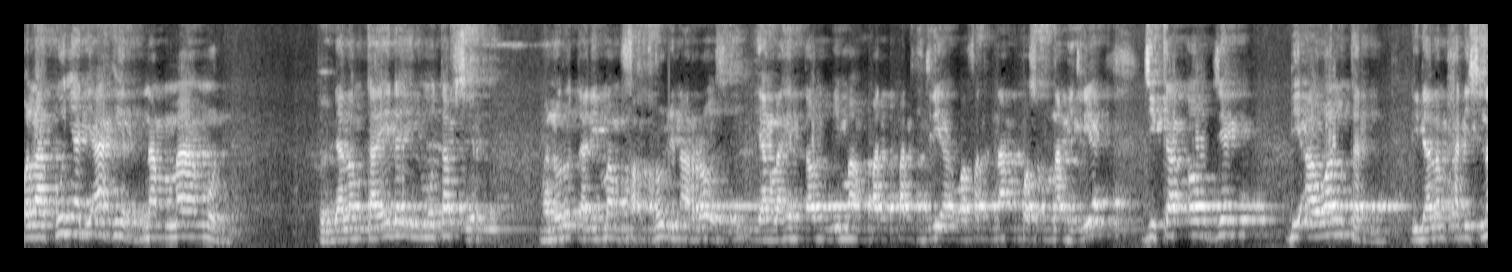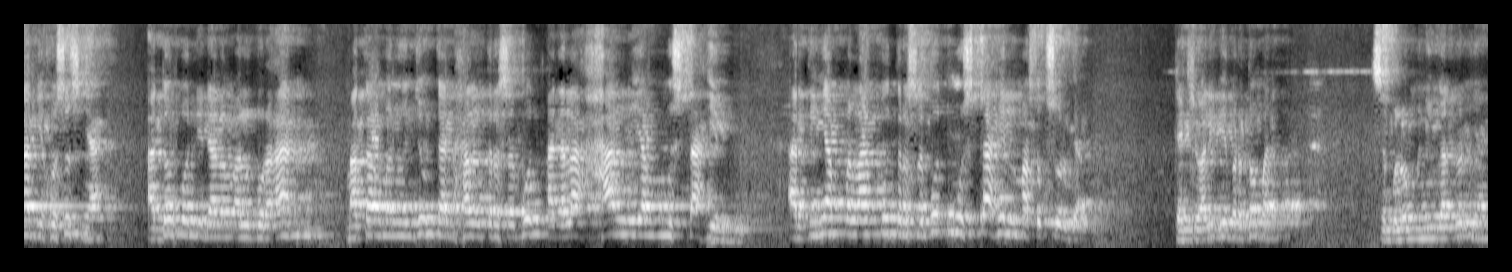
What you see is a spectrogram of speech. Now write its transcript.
Pelakunya di akhir namamun. Dalam kaidah ilmu tafsir menurut al-Imam Fakhruddin Ar-Razi yang lahir tahun 544 Hijriah wafat 606 Hijriah jika objek diawalkan di dalam hadis Nabi khususnya ataupun di dalam Al-Quran maka menunjukkan hal tersebut adalah hal yang mustahil. Artinya pelaku tersebut mustahil masuk surga. Kecuali dia bertobat sebelum meninggal dunia.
